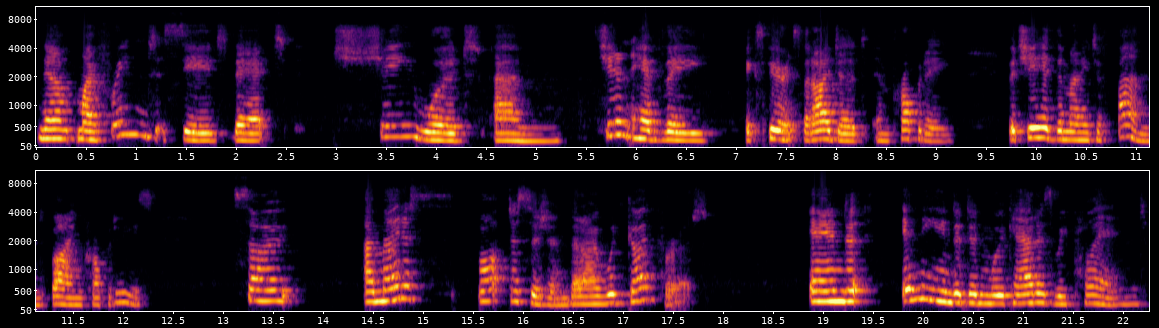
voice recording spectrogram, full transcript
Now, my friend said that she would, um, she didn't have the experience that I did in property, but she had the money to fund buying properties. So I made a, spot decision that I would go for it. And in the end, it didn't work out as we planned.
